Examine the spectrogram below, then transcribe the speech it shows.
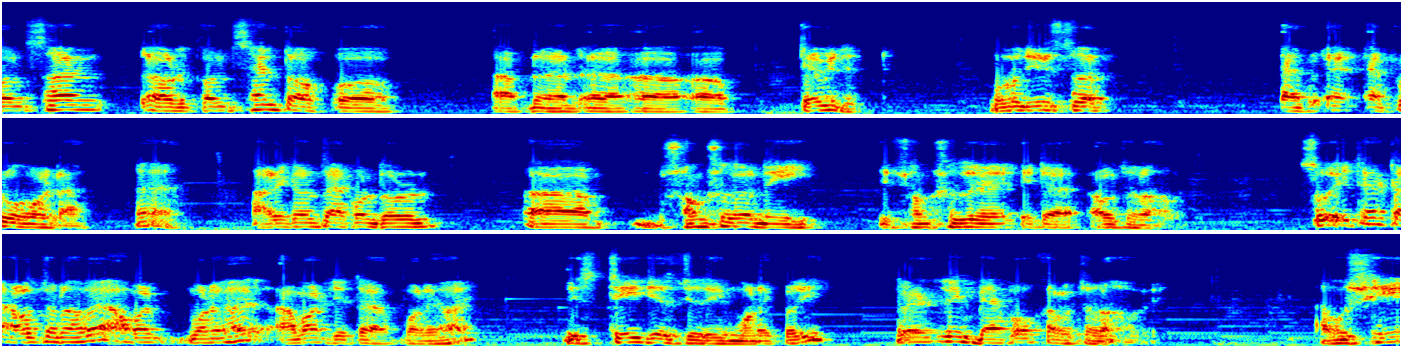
কনসার্ন কনসেন্ট অফ আপনার ক্যাবিনেট কোনো জিনিস তো অ্যাপ্রুভ হবে না হ্যাঁ? আর এখানে তো এখন ধরুন সংসদে নেই যে সংসদে এটা আলোচনা হবে। সো এটা একটা আলোচনা হবে, আমার মনে হয়, আমার যেটা মনে হয়, যে স্টেজেস যদি মনে করি এটা ব্যাপক আলোচনা হবে। এবং সেই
